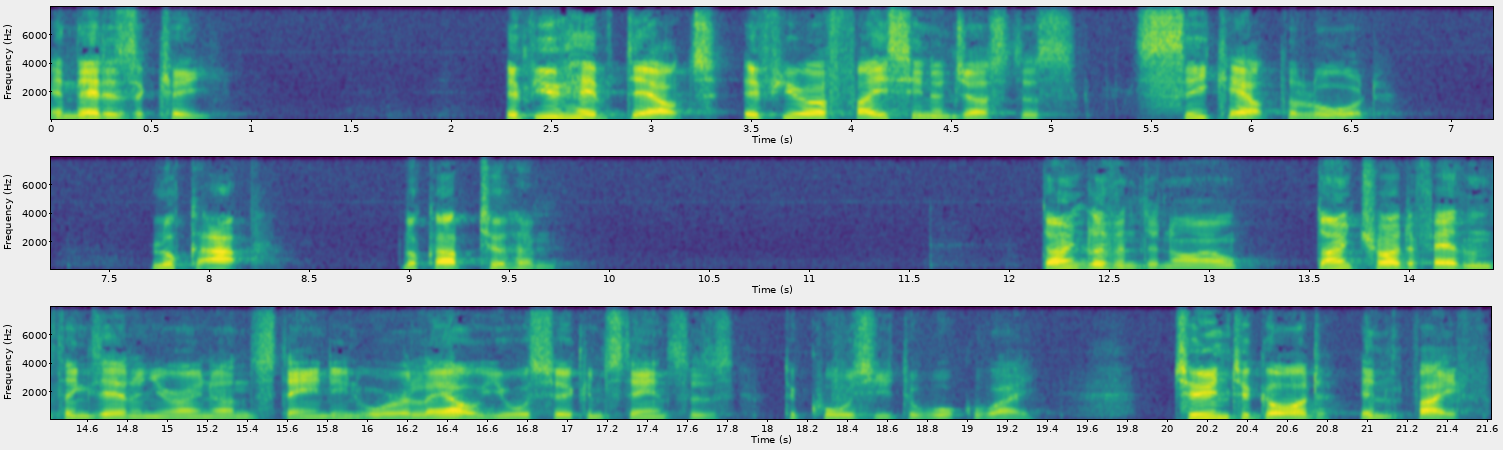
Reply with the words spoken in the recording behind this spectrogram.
And that is a key. If you have doubts, if you are facing injustice, seek out the Lord. Look up. Look up to Him. Don't live in denial. Don't try to fathom things out in your own understanding or allow your circumstances to cause you to walk away. Turn to God in faith.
